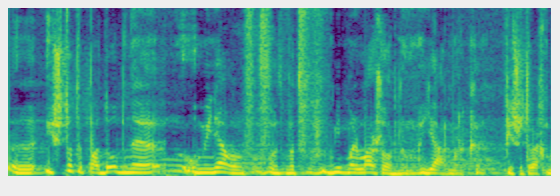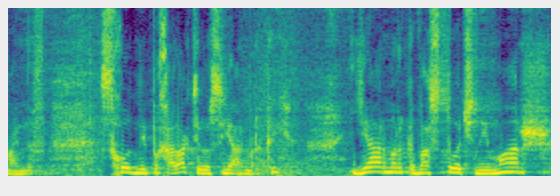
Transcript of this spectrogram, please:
э, и что-то подобное у меня вот в, в мажорном ярмарка, пишет Рахманинов, сходный по характеру с ярмаркой. Ярмарка, восточный марш.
